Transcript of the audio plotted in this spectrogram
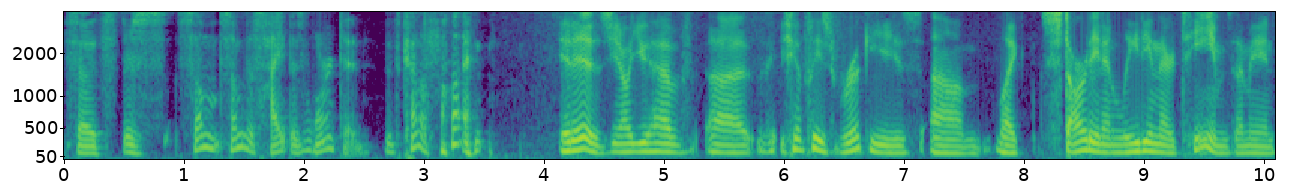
So it's there's some some of this hype is warranted. It's kind of fun. It is. You know, you have uh, you have these rookies um, like starting and leading their teams. I mean,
